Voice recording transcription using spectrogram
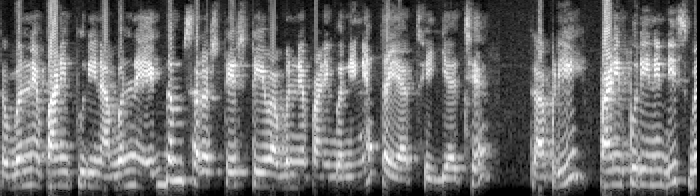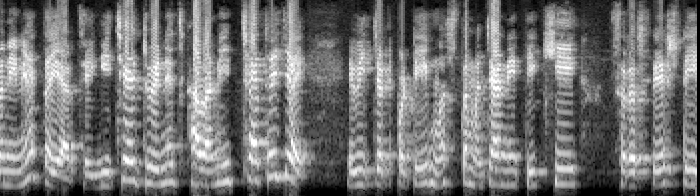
તો બંને પાણીપુરીના બંને એકદમ સરસ ટેસ્ટી એવા બંને પાણી બનીને તૈયાર થઈ ગયા છે. તો આપણી પાણીપુરીની ડીશ બનીને તૈયાર થઈ ગઈ છે. જોઈને જ ખાવાની ઈચ્છા થઈ જાય. એવી ચટપટી, મસ્ત મજાની, તીખી, સરસ ટેસ્ટી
